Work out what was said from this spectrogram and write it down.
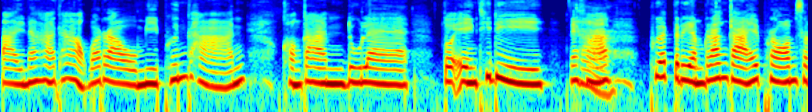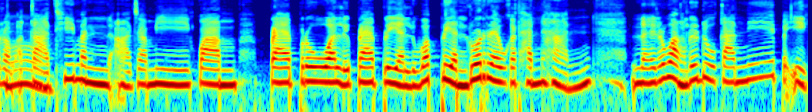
ไปนะคะ ถ้าหากว่าเรามีพื้นฐานของการดูแลตัวเองที่ดีนะคะ เพื่อเตรียมร่างกายให้พร้อมสำหรับอืมอากาศที่มันอาจจะมีความแปรปรวนหรือแปรเปลี่ยนหรือว่าเปลี่ยนรวดเร็วกระทันหัน ในระหว่างฤดูกาลนี้ไปอีก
